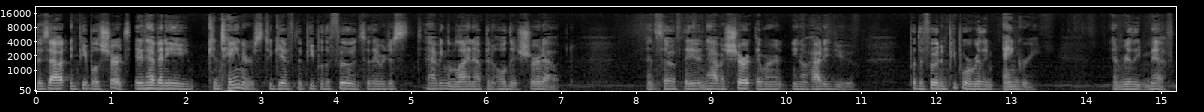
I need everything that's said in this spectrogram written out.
this out in people's shirts. They didn't have any containers to give the people the food, so they were just having them line up and hold their shirt out. And so if they didn't have a shirt, they weren't, you know, how did you put the food? And people were really angry and really miffed.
